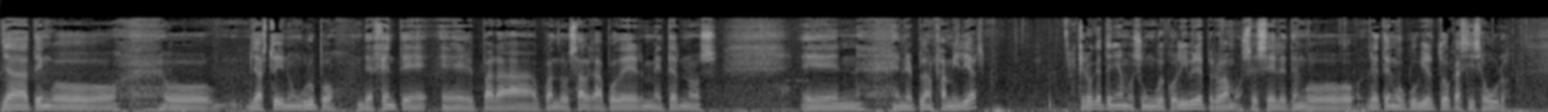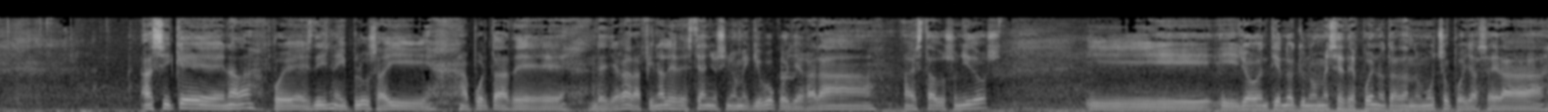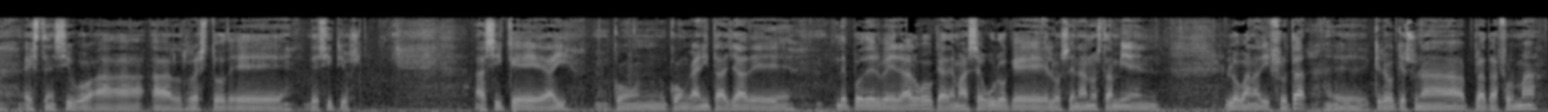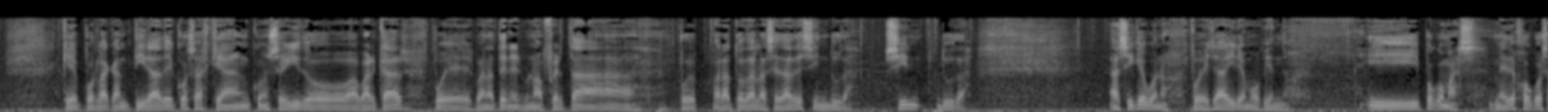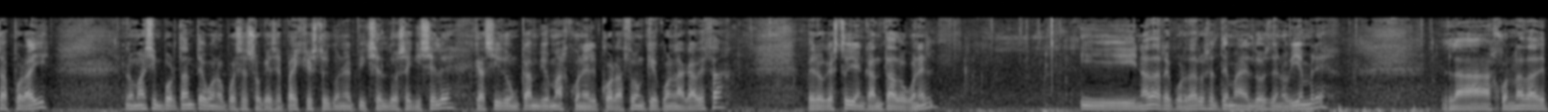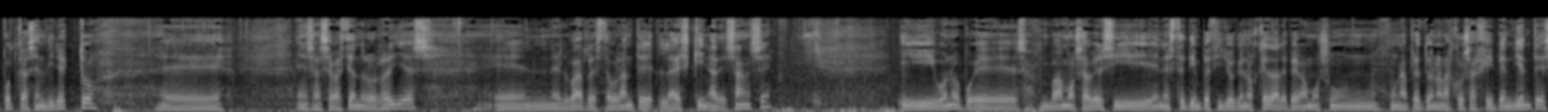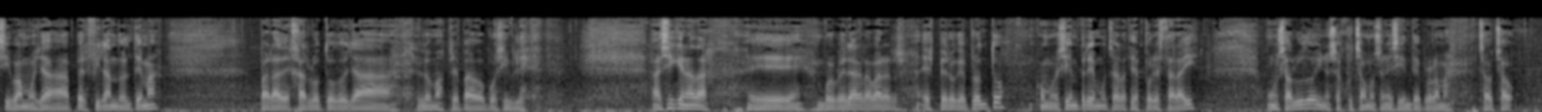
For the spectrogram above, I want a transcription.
ya tengo o ya estoy en un grupo de gente eh, para cuando salga poder meternos en, en, el plan familiar Creo que teníamos un hueco libre, pero vamos, ese le tengo, le tengo cubierto casi seguro. Así que nada, pues Disney Plus ahí a puertas de, llegar. A finales de este año, si no me equivoco, llegará a Estados Unidos. Y, yo entiendo que unos meses después, no tardando mucho, pues ya será extensivo al resto de, sitios. Así que ahí, con, con ganitas ya de, poder ver algo, que además seguro que los enanos también lo van a disfrutar. Eh, creo que es una plataforma que por la cantidad de cosas que han conseguido abarcar, pues van a tener una oferta pues, para todas las edades sin duda, sin duda. Así que bueno, pues ya iremos viendo. Y poco más, me dejo cosas por ahí. Lo más importante, bueno, pues eso, que sepáis que estoy con el Pixel 2 XL, que ha sido un cambio más con el corazón que con la cabeza, pero que estoy encantado con él. Y nada, recordaros el tema del 2 de noviembre, la jornada de podcast en directo eh, en San Sebastián de los Reyes, en el bar restaurante La Esquina de Sanse. Y bueno, pues vamos a ver si en este tiempecillo que nos queda le pegamos un, apretón a las cosas que hay pendientes y vamos ya perfilando el tema para dejarlo todo ya lo más preparado posible. Así que nada, eh, volveré a grabar, espero que pronto. Como siempre, muchas gracias por estar ahí. Un saludo y nos escuchamos en el siguiente programa. Chao, chao.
